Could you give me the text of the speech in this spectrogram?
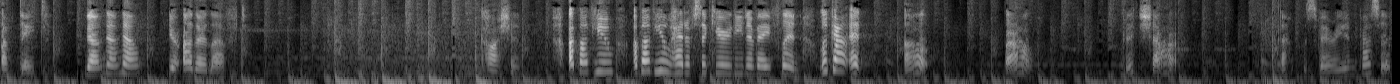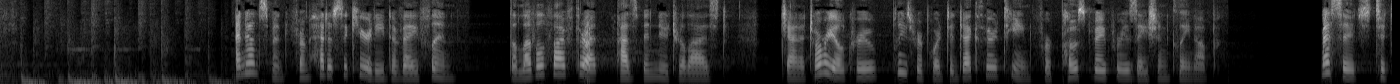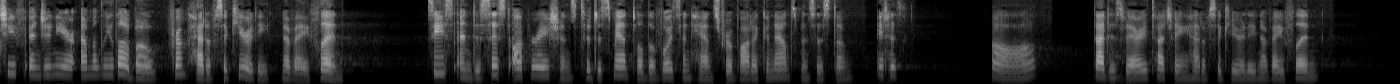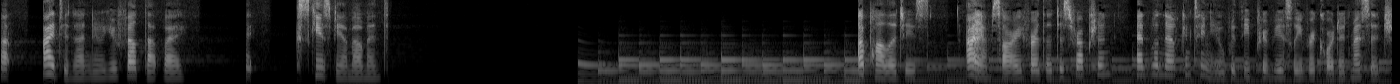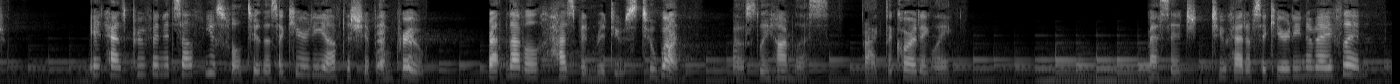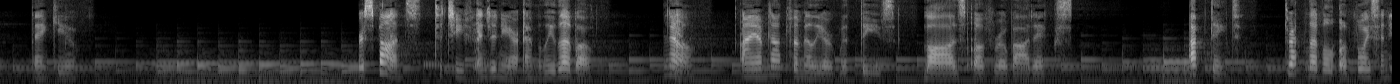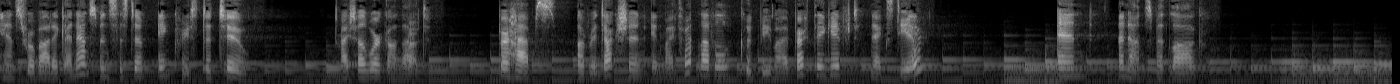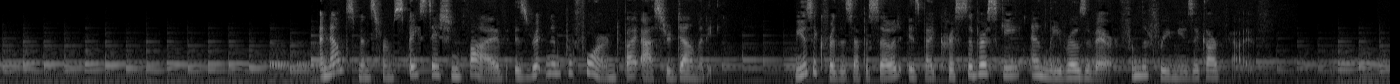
Update. No, no, no. Your other left. Caution. Above you! Above you, head of security Neve Flynn! Look out at. Oh. Wow. Good shot. That was very impressive. Announcement from Head of Security Neve Flynn. The level 5 threat has been neutralized. Janitorial crew, please report to Deck 13 for post-vaporization cleanup. Message to Chief Engineer Emily Lobo from Head of Security, Neve Flynn. Cease and desist operations to dismantle the voice-enhanced robotic announcement system. It is... Ah, that is very touching, Head of Security, Neve Flynn. I, I did not know you felt that way. Excuse me a moment. Apologies. I am sorry for the disruption and will now continue with the previously recorded message. It has proven itself useful to the security of the ship and crew. Threat level has been reduced to 1, mostly harmless. Act accordingly. Message to Head of Security Neve Flynn. Thank you. Response to Chief Engineer Emily Lebo. No, I am not familiar with these laws of robotics. Update. Threat level of voice enhanced robotic announcement system increased to 2. I shall work on that. Perhaps a reduction in my threat level could be my birthday gift next year? End announcement log. Announcements from Space Station 5 is written and performed by Astrid Dalmody. Music for this episode is by Chris Zabriskie and Lee Rosevere from the Free Music Archive.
